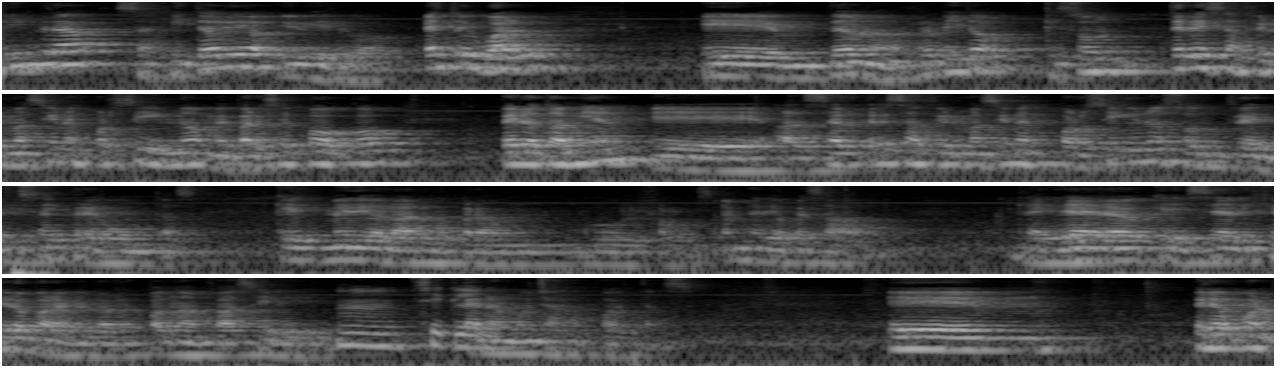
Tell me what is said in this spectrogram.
Libra, Sagitario y Virgo. Esto igual, eh, de repito, que son tres afirmaciones por signo, me parece poco, pero también eh, al ser tres afirmaciones por signo son 36 preguntas, que es medio largo para un es medio pesado. La idea era que sea ligero para que lo respondan fácil y mm, sí, claro. tengan muchas respuestas. Em, pero bueno,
